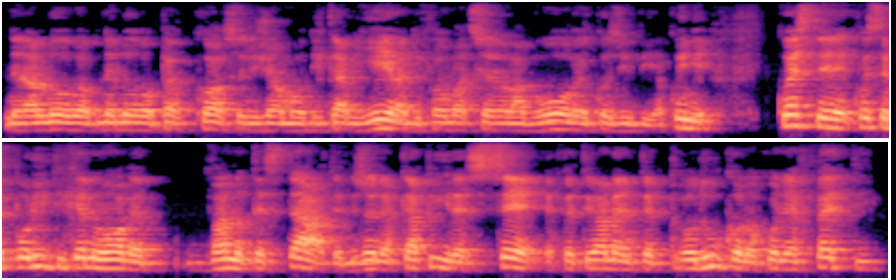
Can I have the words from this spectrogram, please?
loro, nel loro percorso diciamo, di carriera, di formazione lavoro e così via. Quindi queste, queste politiche nuove vanno testate, bisogna capire se effettivamente producono quegli effetti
